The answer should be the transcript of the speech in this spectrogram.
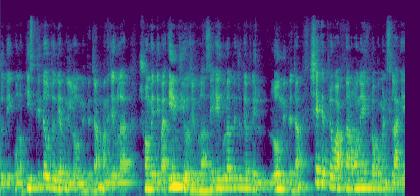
যদি কোনো কিস্তিতেও যদি আপনি লোন নিতে চান মানে যেগুলা সমিতি বা এনজিও যেগুলো আছে, এগুলাতে যদি আপনি লোন নিতে চান, সেক্ষেত্রেও আপনার অনেক ডকুমেন্টস লাগে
